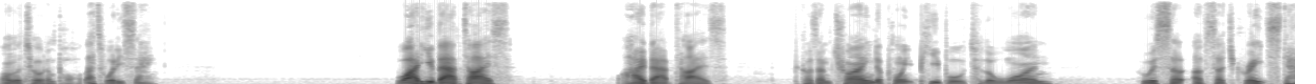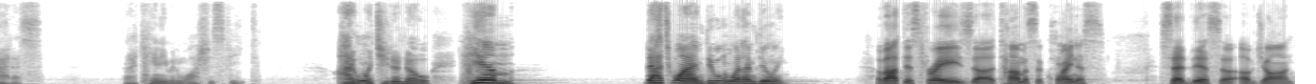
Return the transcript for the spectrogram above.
on the totem pole. That's what he's saying. Why do you baptize? Well, I baptize because I'm trying to point people to the one who is of such great status that I can't even wash his feet. I want you to know him. That's why I'm doing what I'm doing. About this phrase, uh, Thomas Aquinas said this uh, of John.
